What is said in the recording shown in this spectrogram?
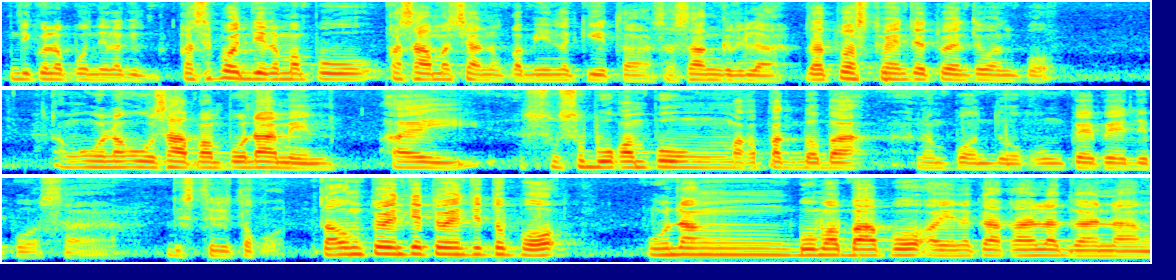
Hindi ko lang po nilagay. Kasi po hindi naman po kasama siya nung kami nagkita sa Sangrila. That was 2021 po. Ang unang usapan po namin ay susubukan pong makapagbaba ng pondo kung pwede po sa distrito ko. Taong 2022 po, unang bumaba po ay nagkakahalaga ng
